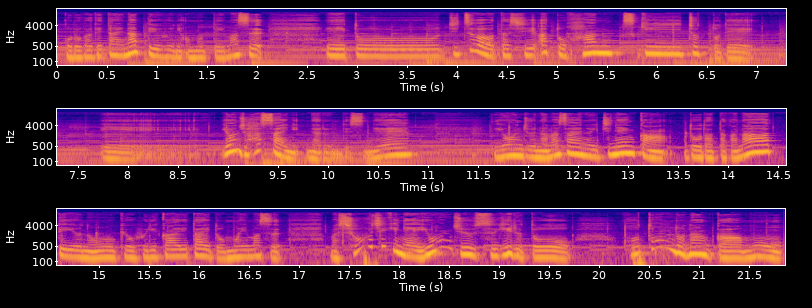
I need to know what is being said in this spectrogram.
心がけたいなっていうふうに思っています。えーと、実は私あと半月ちょっとで、えー、48歳になるんですね。47歳の1年間どうだったかなっていうのを今日振り返りたいと思います。まあ、正直ね40過ぎるとほとんどなんかもう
